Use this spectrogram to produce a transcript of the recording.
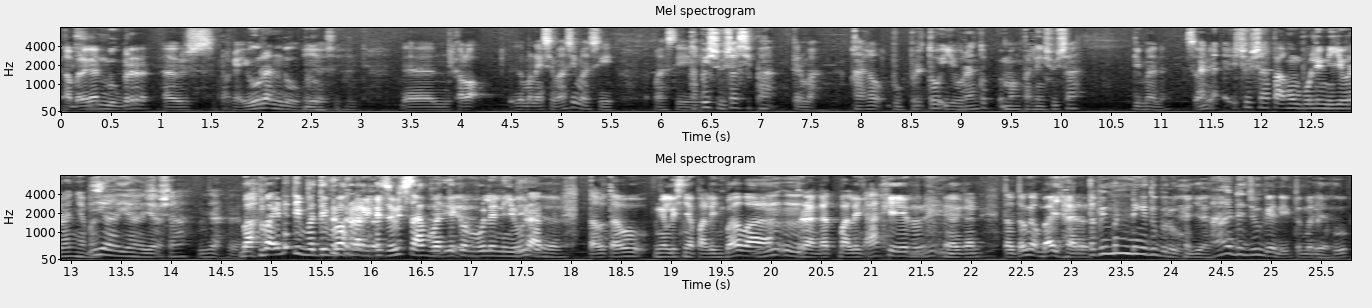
Apalagi kan bukber harus pakai iuran tuh, bro. Iya sih. Dan kalau teman SMA sih masih masih tapi susah sih pak kenapa? kalau bukber tuh iuran tuh emang paling susah Gimana? Ada, susah pak ngumpulin iurannya pak Iya, iya, iya. susah Iya. Bapak ini tiba-tiba orang yang susah buat Iya. dikumpulin iuran. Iya. Tahu-tahu ngelisnya paling bawah, Mm-mm. berangkat paling akhir, ya kan? Tahu-tahu nggak bayar. Tapi mending itu bro. Iya. Ada juga nih temenku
